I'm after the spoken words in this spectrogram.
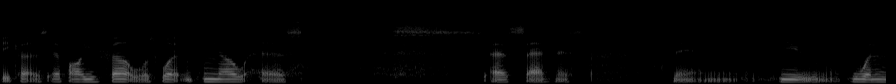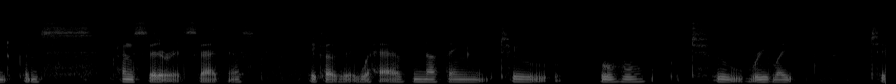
because if all you felt was what you know as as sadness, then you wouldn't cons- consider it sadness because it would have nothing to to relate to.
